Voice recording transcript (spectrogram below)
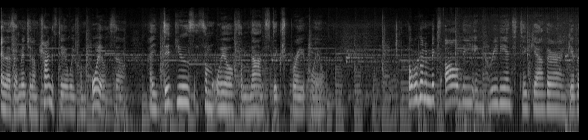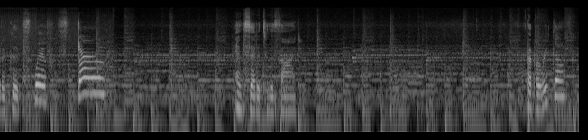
And as I mentioned, I'm trying to stay away from oil, so I did use some oil, some non-stick spray oil. But we're going to mix all the ingredients together and give it a good swift stir and set it to the side. Paprika.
